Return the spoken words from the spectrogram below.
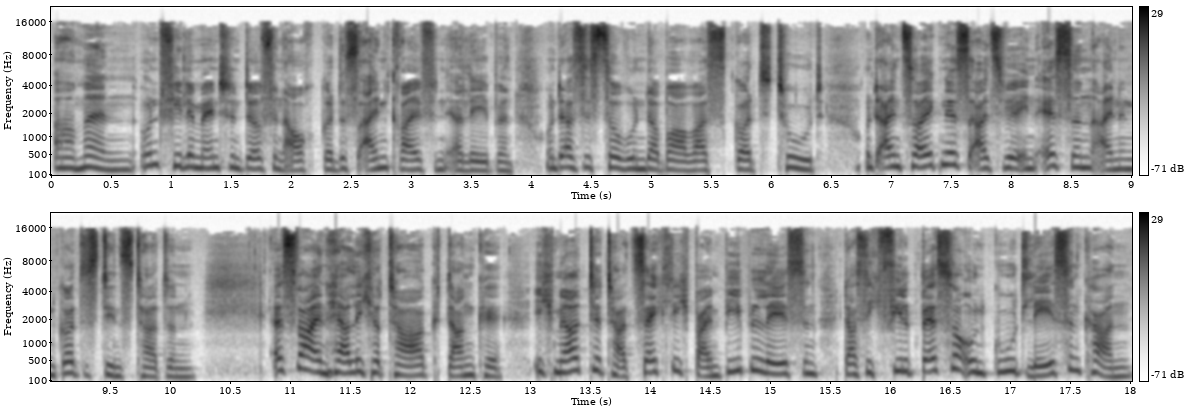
Amen. Und viele Menschen dürfen auch Gottes Eingreifen erleben. Und das ist so wunderbar, was Gott tut. Und ein Zeugnis, als wir in Essen einen Gottesdienst hatten. Es war ein herrlicher Tag, danke. Ich merkte tatsächlich beim Bibellesen, dass ich viel besser und gut lesen kann.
